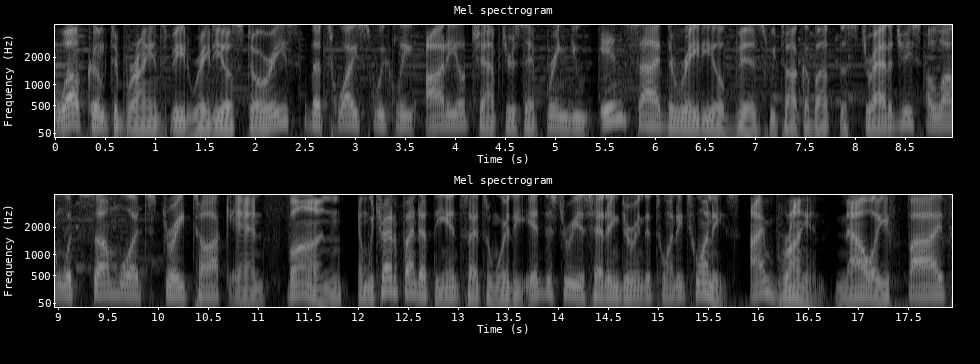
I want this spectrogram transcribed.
Welcome to Brian's Beat Radio Stories, the twice weekly audio chapters that bring you inside the radio biz. We talk about the strategies along with somewhat straight talk and fun, and we try to find out the insights on where the industry is heading during the 2020s. I'm Brian, now a five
